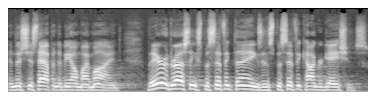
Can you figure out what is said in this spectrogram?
and this just happened to be on my mind. They're addressing specific things in specific congregations.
